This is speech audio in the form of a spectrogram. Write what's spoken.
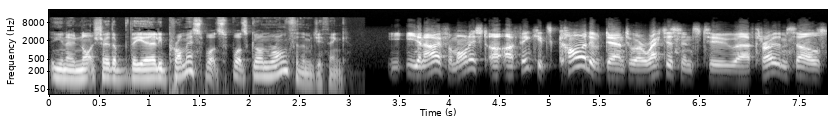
you know, not show the, the early promise? What's what's gone wrong for them? Do you think? You know, if I'm honest, I think it's kind of down to a reticence to uh, throw themselves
